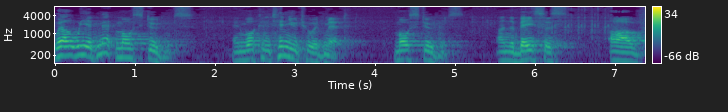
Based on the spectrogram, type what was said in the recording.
well, we admit most students, and we'll continue to admit most students on the basis of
